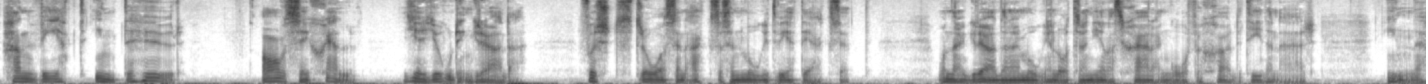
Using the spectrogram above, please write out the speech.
Han vet inte hur. Av sig själv ger jorden gröda. Först strå, sen ax och sen moget vete i axet. Och när grödan är mogen låter han genast skäran gå för skördetiden är inne.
